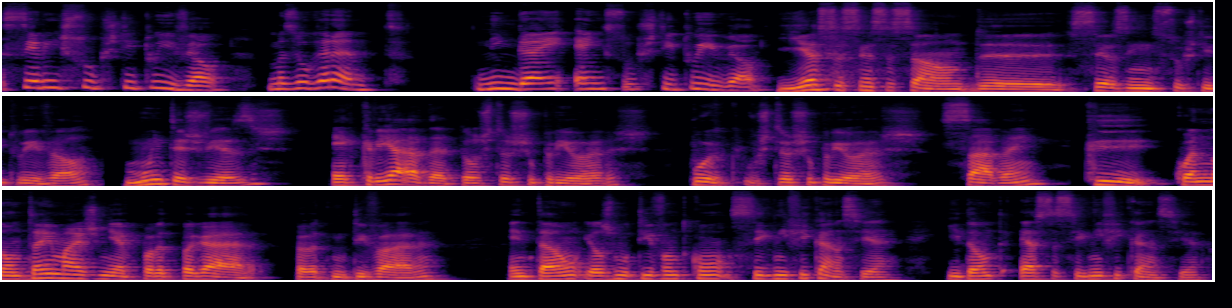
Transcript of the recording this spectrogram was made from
ser insubstituível. Mas eu garanto, ninguém é insubstituível. E essa sensação de seres insubstituível, muitas vezes, é criada pelos teus superiores, porque os teus superiores sabem que quando não têm mais dinheiro para te pagar, para te motivar, então eles motivam-te com significância e dão-te essa significância.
